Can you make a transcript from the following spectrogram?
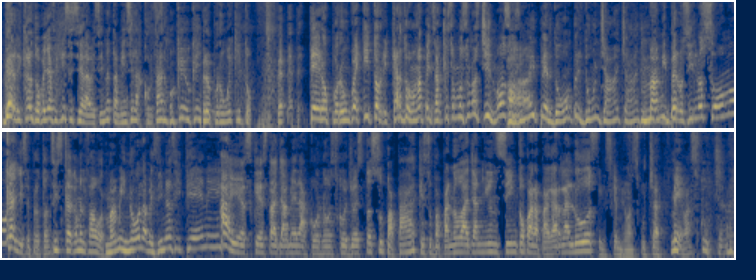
Ve, Ricardo, vaya, fíjese si a la vecina también se la cortaron. Ok, ok. Pero por un huequito. Pe- pe- pe- Pero por un huequito, Ricardo, van a pensar que somos unos chismosos. Ay, perdón, perdón, ya, ya, ya. Mami, pero sí lo somos. Cállese, Protoncis, hágame el favor. Mami, no, la vecina sí tiene. Ay, es que esta ya me la conozco. Yo, esto es su papá. Que su papá no vaya ni un 5 para pagar la luz. Es que me va a escuchar. Me va a escuchar.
